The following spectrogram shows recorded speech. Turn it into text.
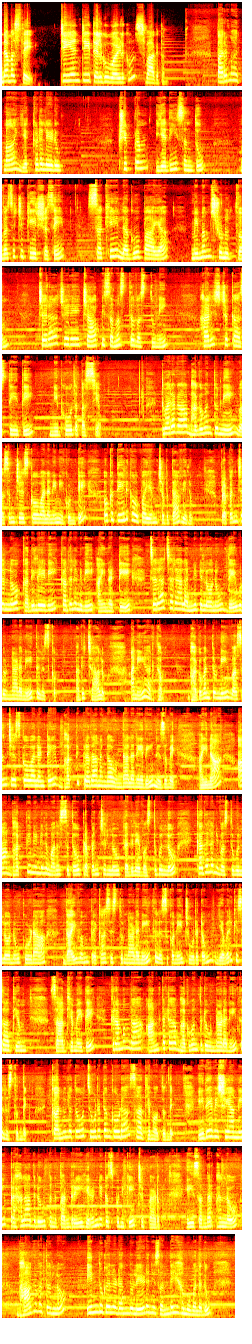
నమస్తే. టిఎన్టి తెలుగు వరల్డ్కు స్వాగతం. పరమాత్మ ఎక్కడ లేడు? క్షిప్రం యదీ సంతు వసచికీర్షసే సఖే లఘుపాయ మిమం శృణుత్వం చరాచరే చాపి సమస్త వస్తుని హరిశ్చకాస్తీతి నిబోధపస్య త్వరగా భగవంతుణ్ణి వశం చేసుకోవాలని నీకుంటే ఒక తేలిక ఉపాయం చెబుతా విను. ప్రపంచంలో కదిలేవి కదలనివి అయినట్టి చరాచరాలన్నిటిలోనూ దేవుడున్నాడని తెలుసుకో. అది చాలు అని అర్థం. భగవంతుణ్ణి వశం చేసుకోవాలంటే భక్తి ప్రధానంగా ఉండాలనేది నిజమే. అయినా ఆ భక్తి నిండిన మనస్సుతో ప్రపంచంలో కదిలే వస్తువుల్లో కదలని వస్తువుల్లోనూ కూడా దైవం ప్రకాశిస్తున్నాడని తెలుసుకొని చూడటం ఎవరికి సాధ్యం? సాధ్యమైతే క్రమంగా అంతటా భగవంతుడు ఉన్నాడని తెలుస్తుంది. కన్నులతో చూడటం కూడా సాధ్యమవుతుంది. ఇదే విషయాన్ని ప్రహ్లాదుడు తన తండ్రి హిరణ్యకశపునికి చెప్పాడు. ఈ సందర్భంలో భాగవతంలో ఇందుగలడందు లేడని సందేహము వలదు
